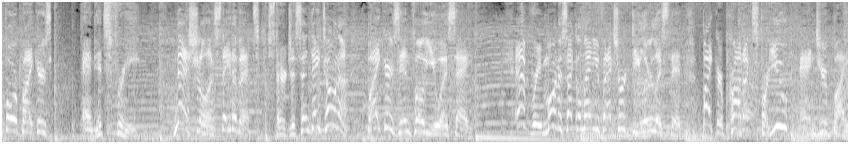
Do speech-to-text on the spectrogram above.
for bikers, and it's free. National and state events, Sturgis and Daytona, Bikers Info USA. Every motorcycle manufacturer dealer listed. Biker products for you and your bike.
